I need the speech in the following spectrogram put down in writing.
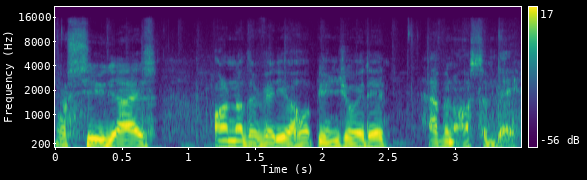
I'll see you guys on another video. Hope you enjoyed it. Have an awesome day.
